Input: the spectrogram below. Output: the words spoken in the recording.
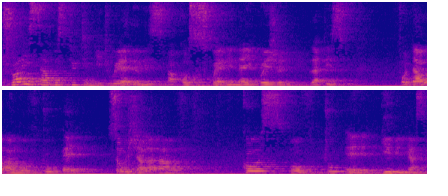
try substituting it where there is a cos squared in the equation that is for double angle of 2A. So we shall have cos of 2A giving us,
